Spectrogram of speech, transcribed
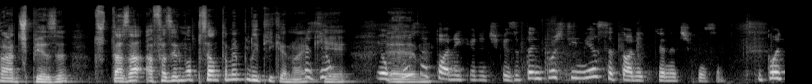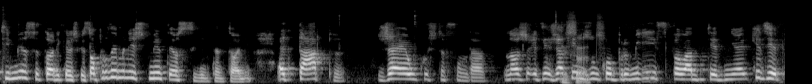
para a despesa, tu estás a, a, fazer uma opção também política, não é? Mas que eu, é, eu pus é... a tónica na despesa, tenho posto imensa tónica na despesa. E posto imensa tónica na despesa. O problema neste momento é o seguinte, António: a TAP já é um custo afundado. Nós dizer, já Exato. temos um compromisso para lá meter dinheiro. Quer dizer,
